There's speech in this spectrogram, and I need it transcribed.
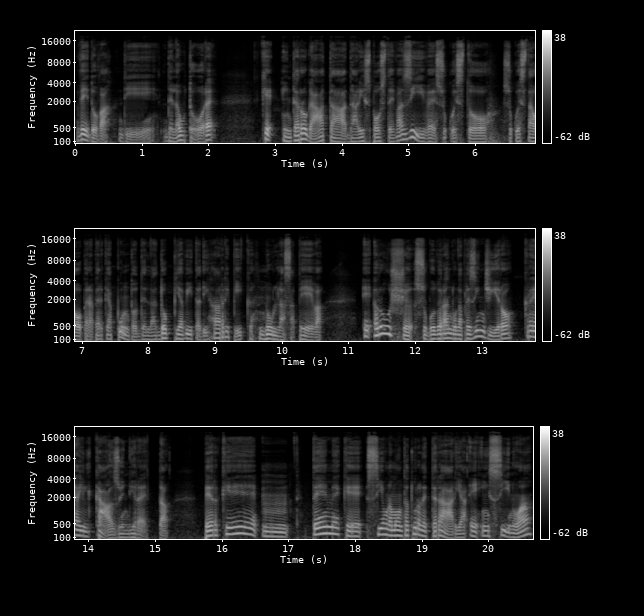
vedova di, dell'autore che, interrogata, dà risposte evasive su, questo, su questa opera perché appunto della doppia vita di Henry Pick nulla sapeva e Rush, subodorando una presa in giro, crea il caso in diretta, perché mh, mm, teme che sia una montatura letteraria e insinua,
